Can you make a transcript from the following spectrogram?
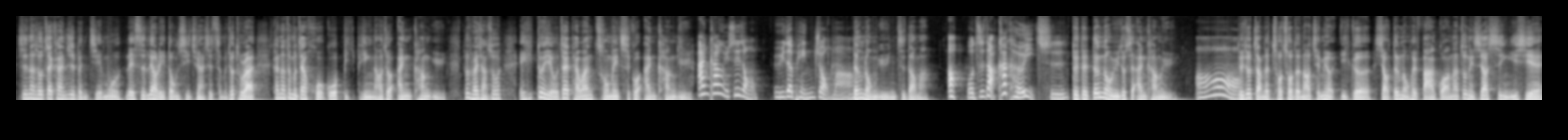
是那时候在看日本节目，类似料理东西，居然是怎么，就突然看到他们在火锅比拼，然后就安康鱼，就突然想说，诶，对耶，我在台湾从没吃过安康鱼。安康鱼是一种鱼的品种吗？灯笼鱼你知道吗？哦，我知道，它可以吃对对，灯笼鱼就是安康鱼。哦。对，就长得丑丑的，然后前面有一个小灯笼会发光。那重点是要吸引一些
